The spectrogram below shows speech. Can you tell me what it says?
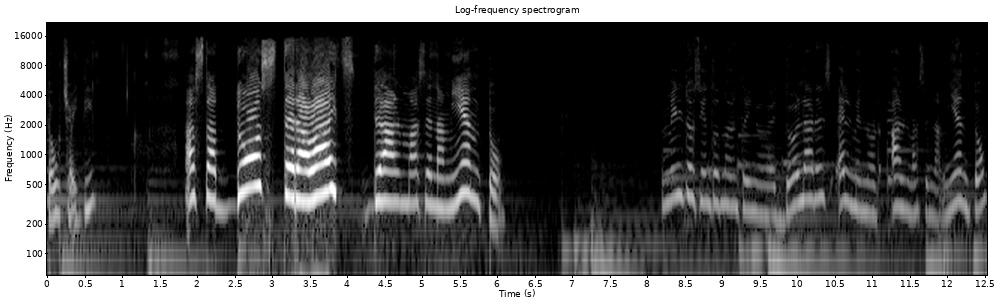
Touch ID hasta 2 terabytes de almacenamiento. 1.299 dólares el menor almacenamiento.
